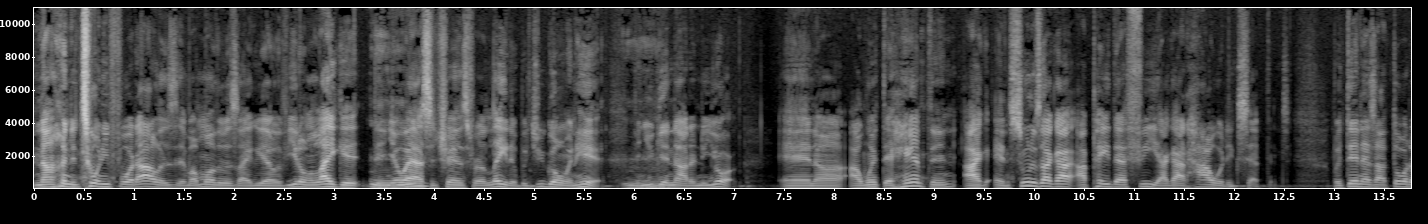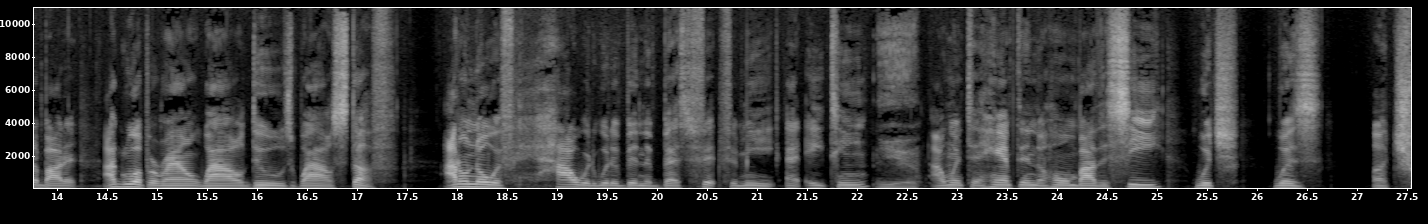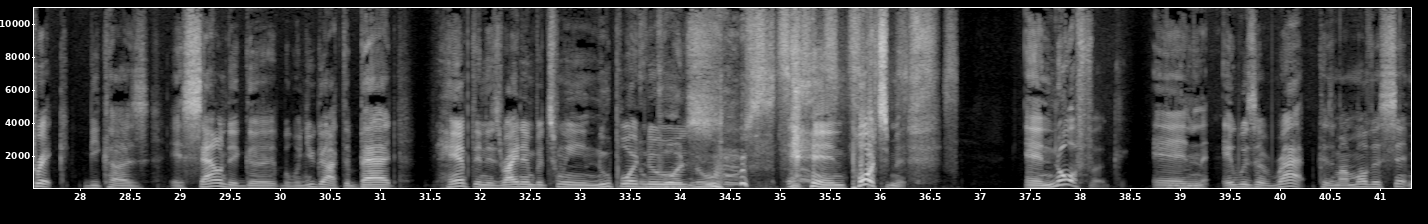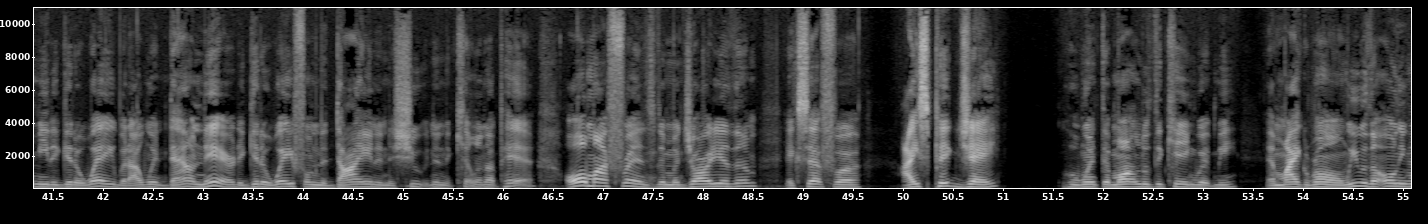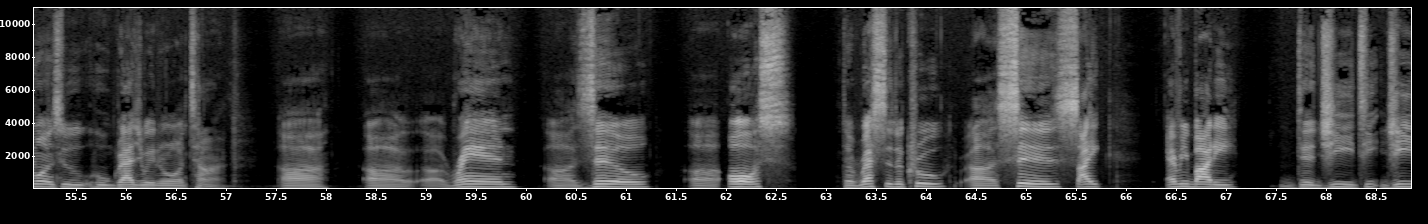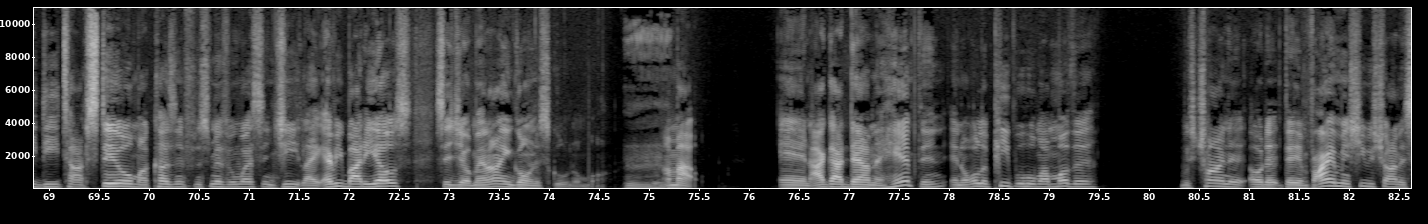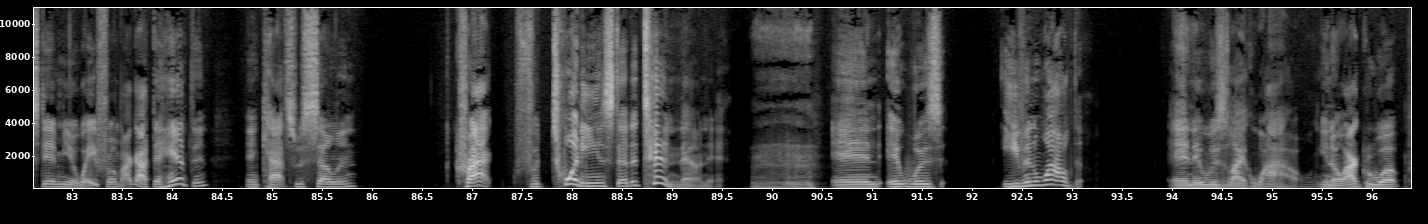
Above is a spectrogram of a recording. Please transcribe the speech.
$924. And my mother was like, yo, if you don't like it, then your Mm-hmm. ass to transfer later, but you going here and you getting out of New York. And uh, I went to Hampton. I and as soon as I got I paid that fee, I got Howard acceptance. But then as I thought about it, I grew up around wild dudes, wild stuff. I don't know if Howard would have been the best fit for me at 18. Yeah. I went to Hampton, the home by the sea, which was a trick because it sounded good, but when you got the bad, Hampton is right in between Newport, Newport News, News. and Portsmouth and Norfolk. And Mm-hmm. it was a wrap because my mother sent me to get away, but I went down there to get away from the dying and the shooting and the killing up here. All my friends, the majority of them, except for Ice Pick J, who went to Martin Luther King with me, and Mike Rome, we were the only ones who who graduated on time. Uh, uh, uh, Rand, uh, Zill, uh, Oss, the rest of the crew, uh, Sis, Psych, everybody did GT, GD time. Still, my cousin from Smif-N-Wessun, G, like everybody else said, yo, man, I ain't going to school no more. Mhm. I'm out. And I got down to Hampton, and all the people who my mother was trying to, or the, the environment she was trying to steer me away from, I got to Hampton, and cats was selling crack for 20 instead of 10 down there. Mhm. And it was even wilder. And it was like, wow. You know, I grew up,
